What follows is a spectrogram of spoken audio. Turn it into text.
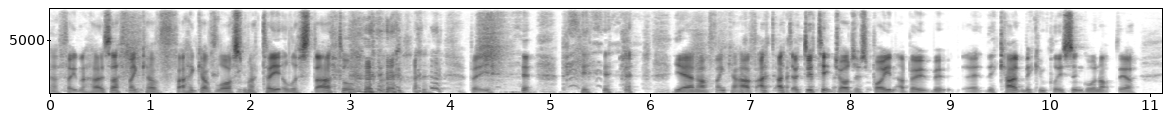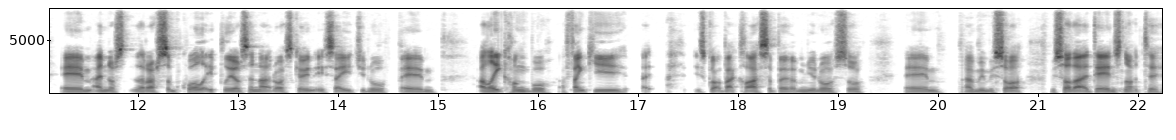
I think there has. I think I've, I think I've lost my title of Stato. but yeah, no, I think I have. I, I, I do take George's point about, about uh, they can't be complacent going up there. Um, and there's, there are some quality players in that Ross County side. You know, um, I like Hungbo. I think he uh, he's got a bit of class about him. You know, so um, I mean, we saw we saw that at Dens, not to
